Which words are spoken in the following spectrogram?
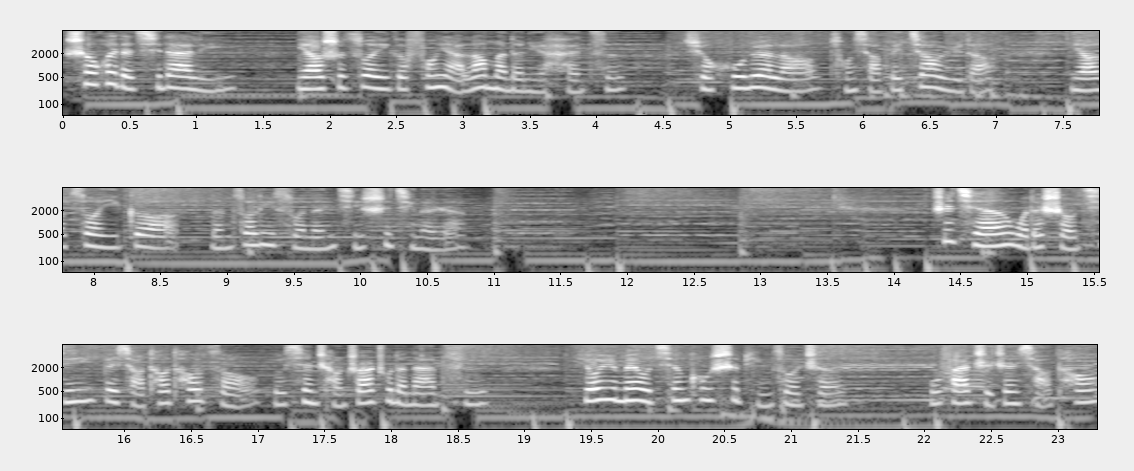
社会的期待里，你要是做一个风雅浪漫的女孩子，却忽略了从小被教育的，你要做一个能做力所能及事情的人。之前我的手机被小偷偷走，又现场抓住的那次，由于没有监控视频作证，无法指证小偷。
